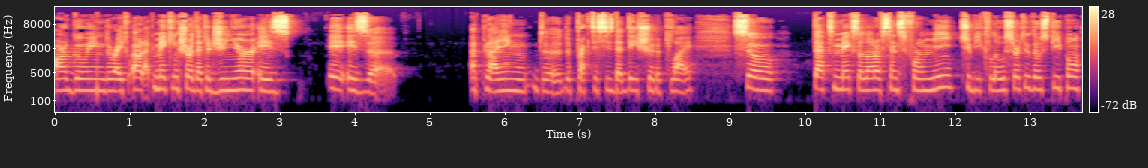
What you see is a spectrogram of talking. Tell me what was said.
are going the right way, like making sure that a junior is, is, uh, applying the, the practices that they should apply. So that makes a lot of sense for me to be closer to those people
